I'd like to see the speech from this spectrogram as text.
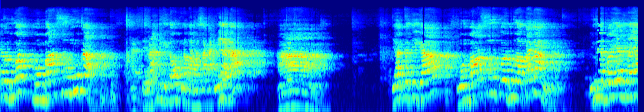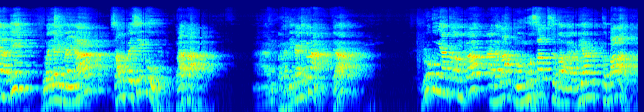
Yang kedua membasuh muka. Nah, tidak kita pernah bahasakannya ya. Nah, yang ketiga membasuh kedua tangan. Ini buaya limanya tadi, buaya limanya sampai siku rata. Nah, diperhatikan itu nak, ya. Rukun yang keempat adalah mengusap sebahagian kepala.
